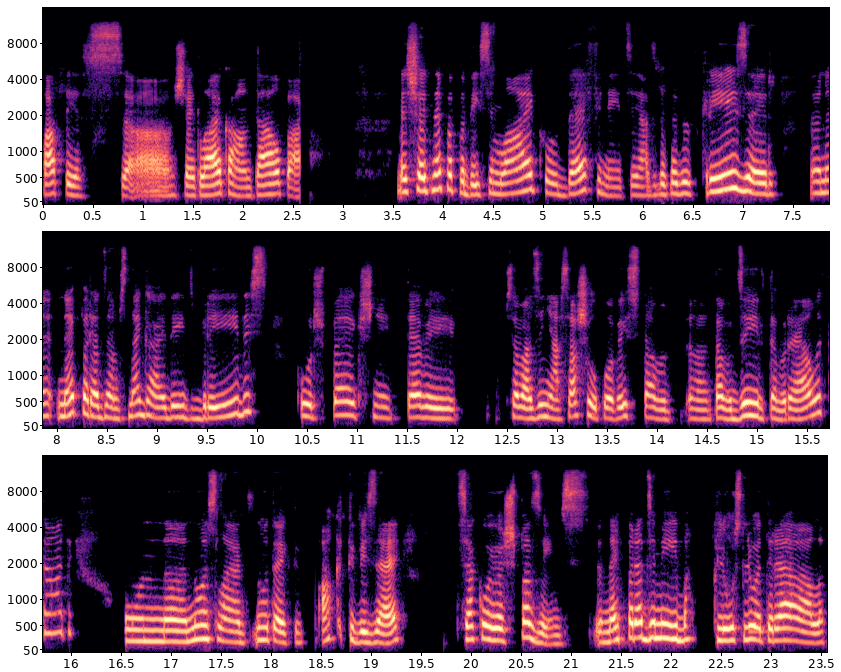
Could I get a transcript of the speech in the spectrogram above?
patiess uh, šeit, laikā un telpā. Mēs šeit nepapadīsim laiku definīcijās, bet tad krīze ir ne, neparedzams, negaidīts brīdis, kurš pēkšņi tevi savā ziņā sašūpo visu tavu, tavu dzīvi, tavu realitāti un noslēdz, noteikti aktivizē sekojošas pazīmes. Neparedzamība kļūst ļoti reāla,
